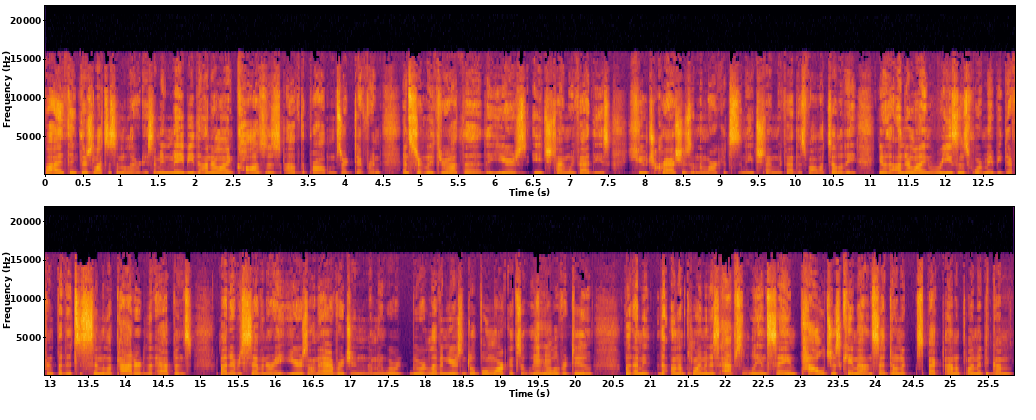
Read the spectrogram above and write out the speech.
Well, I think there's lots of similarities. I mean, maybe the underlying causes of the problems are different. And certainly throughout the, the years, each time we've had these huge crashes in the markets and each time we've had this volatility, you know, the underlying reasons for it may be different, but it's a similar pattern that happens about every seven or eight years on average. And I mean, we were, we were 11 years into a bull market, so it was mm-hmm. well overdue. But I mean, the unemployment is absolutely insane. Powell just came out and said, don't expect unemployment to come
